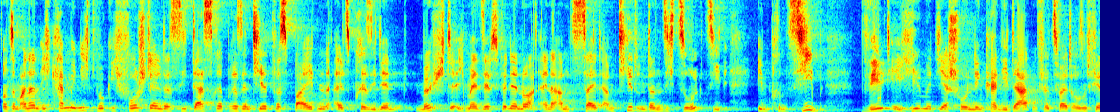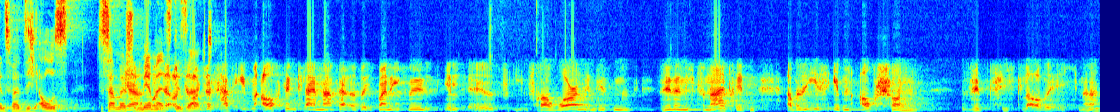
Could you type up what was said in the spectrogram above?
Und zum anderen, ich kann mir nicht wirklich vorstellen, dass sie das repräsentiert, was Biden als Präsident möchte. Ich meine, selbst wenn er nur eine Amtszeit amtiert und dann sich zurückzieht, im Prinzip wählt er hiermit ja schon den Kandidaten für 2024 aus. Das haben wir ja, schon mehrmals und, gesagt. Und das hat eben auch den kleinen Nachteil, also ich meine, ich will äh, Frau Warren in diesem Sinne nicht zu nahe treten, aber sie ist eben auch schon 70, glaube ich, ne?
